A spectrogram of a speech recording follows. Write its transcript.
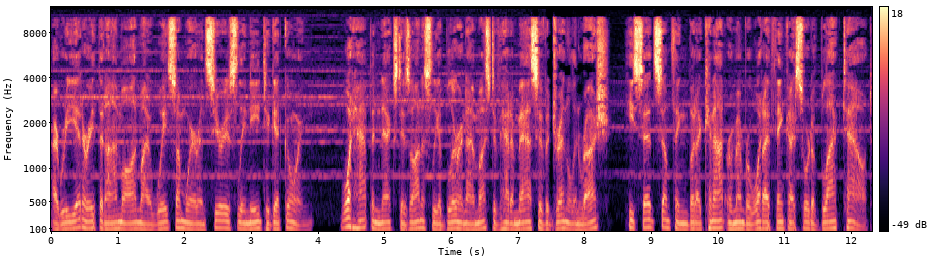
I reiterate that I'm on my way somewhere and seriously need to get going. What happened next is honestly a blur and I must have had a massive adrenaline rush, he said something but I cannot remember what I think I sort of blacked out,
